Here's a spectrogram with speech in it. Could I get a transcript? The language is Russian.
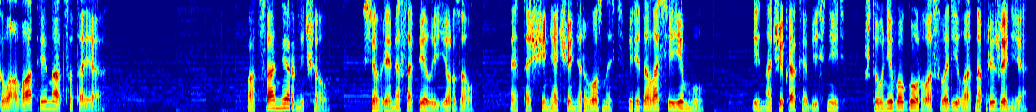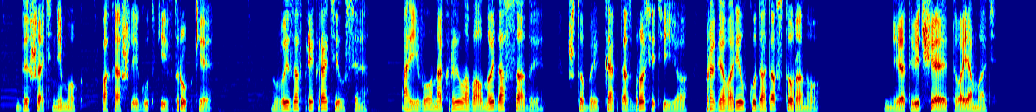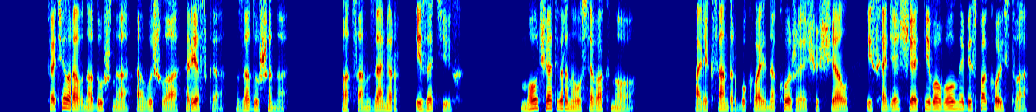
Глава 13 Пацан нервничал. Все время сопел и ерзал. Эта щенячья нервозность передалась и ему. Иначе как объяснить, что у него горло сводило от напряжения, дышать не мог, пока шли гудки в трубке. Вызов прекратился, а его накрыло волной досады. Чтобы как-то сбросить ее, проговорил куда-то в сторону – «Не отвечает твоя мать». Хотел равнодушно, а вышла резко, задушенно. Пацан замер и затих. Молча отвернулся в окно. Александр буквально кожей ощущал исходящие от него волны беспокойства.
